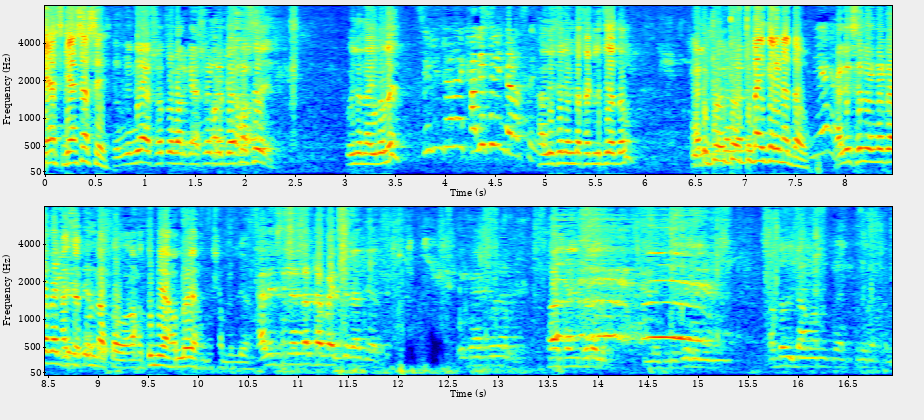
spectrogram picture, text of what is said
গ্যাস গ্যাস আছে? তুমি নিয়ে আসো তোমার গ্যাস গ্যাস আছে? ওই যে নাই বলে সিলিন্ডারে খালি সিলিন্ডার আছে। খালি সিলিন্ডার থাকলে দিয়ে দাও। বাইকের না দাও। খালি সিলিন্ডারটা বাইর আচ্ছা করে কোনটা দিও। তুমি আহ লই আমার সামনে লিও খালি সিলিন্ডারটা বাইর করে দিও। হ্যাঁ তাই করে লো আদা ওই দাম আমি করে রাখলাম?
